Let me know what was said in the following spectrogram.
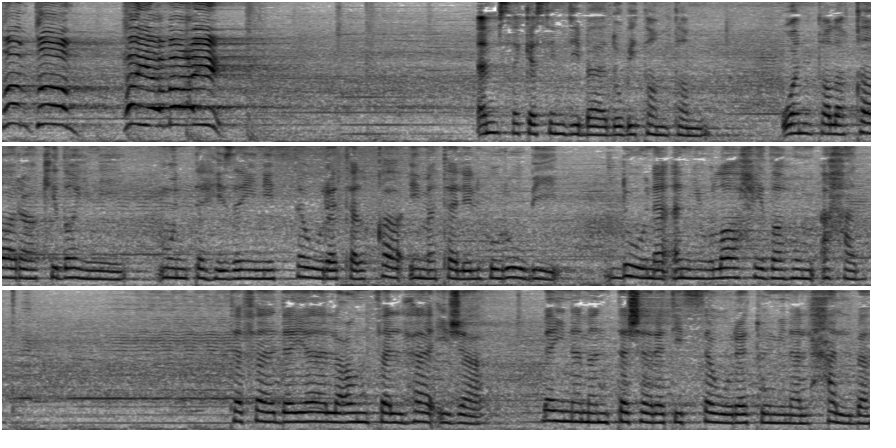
طمطم هيا معي! أمسك سندباد بطمطم وانطلقا راكضين منتهزين الثورة القائمة للهروب. دون أن يلاحظهم أحد. تفاديا العنف الهائج بينما انتشرت الثورة من الحلبة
